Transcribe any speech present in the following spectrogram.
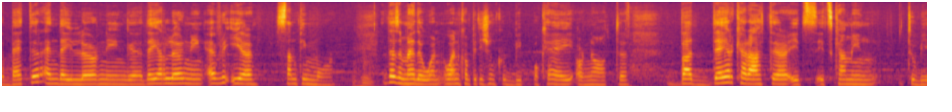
uh, better and they learning uh, they are learning every year something more it doesn't matter when one competition could be okay or not uh, but their character it's it's coming to be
